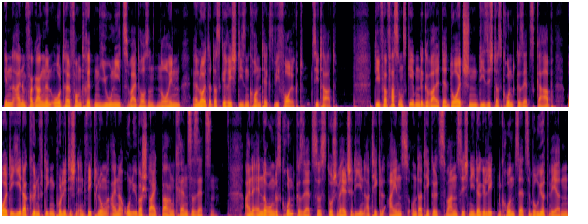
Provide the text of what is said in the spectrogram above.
In einem vergangenen Urteil vom 3. Juni 2009 erläutert das Gericht diesen Kontext wie folgt: Zitat die verfassungsgebende Gewalt der Deutschen, die sich das Grundgesetz gab, wollte jeder künftigen politischen Entwicklung einer unübersteigbaren Grenze setzen. Eine Änderung des Grundgesetzes, durch welche die in Artikel 1 und Artikel 20 niedergelegten Grundsätze berührt werden,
